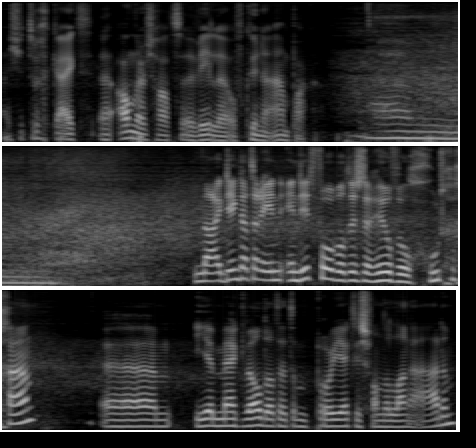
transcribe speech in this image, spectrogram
als je terugkijkt, eh, anders had eh, willen of kunnen aanpakken? Ehm, nou, ik denk dat er in, in dit voorbeeld is er heel veel goed gegaan. Ehm, je merkt wel dat het een project is van de lange adem.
